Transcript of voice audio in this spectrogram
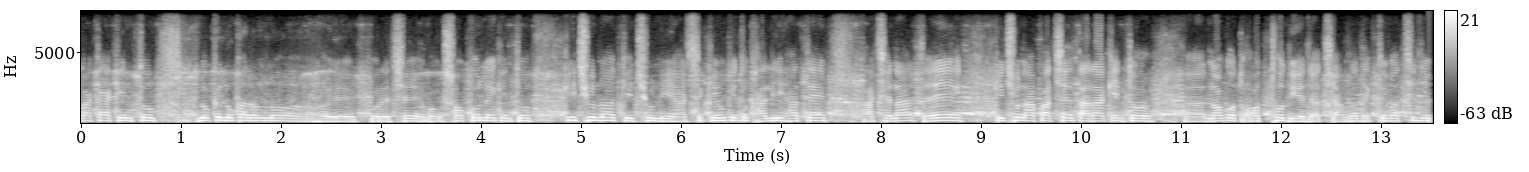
এলাকা কিন্তু লোকে লোকারণ্য হয়ে পড়েছে এবং সকলে কিন্তু কিছু না কিছু নিয়ে আসছে। কেউ কিন্তু খালি হাতে আছে না, যে কিছু না পাচ্ছে তারা কিন্তু নগদ অর্থ দিয়ে যাচ্ছে। আমরা দেখতে পাচ্ছি যে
